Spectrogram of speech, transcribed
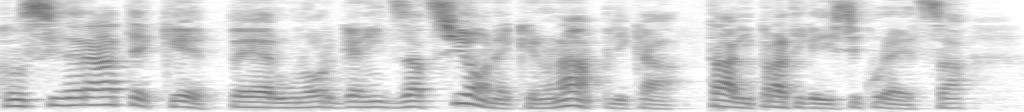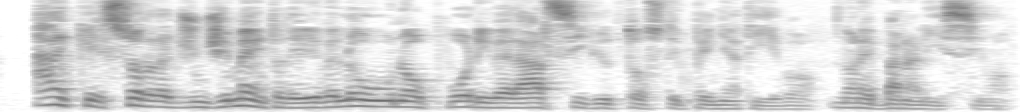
Considerate che per un'organizzazione che non applica tali pratiche di sicurezza, anche il solo raggiungimento del livello 1 può rivelarsi piuttosto impegnativo, non è banalissimo.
